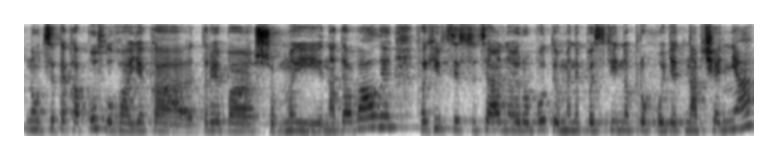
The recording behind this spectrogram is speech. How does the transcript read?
ну це така послуга, яка треба, щоб ми її надавали. Фахівці соціальної роботи у мене постійно проходять навчання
